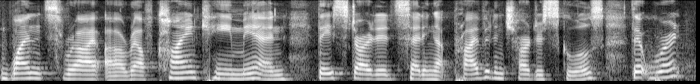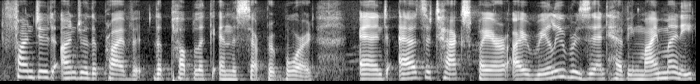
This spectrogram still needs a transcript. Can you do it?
once Ra- uh, Ralph Klein came in, they started setting up private and charter schools that weren't funded under the private, the public, and the separate board. And as a taxpayer, I really resent having my money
